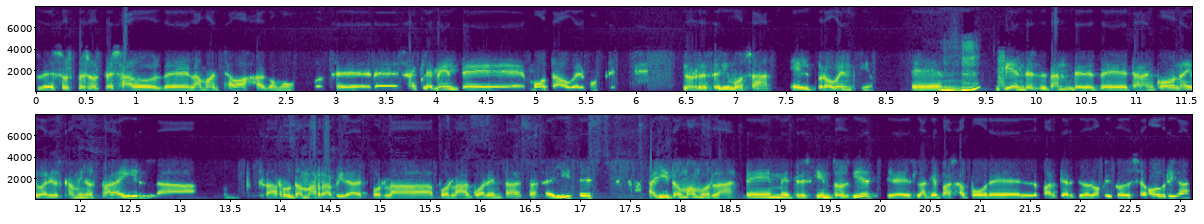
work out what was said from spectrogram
de esos pesos pesados de la Mancha Baja, como eh, San Clemente, Mota o Belmonte. Nos referimos a El Provencio. Eh, bien, desde, desde Tarancón hay varios caminos para ir. La, la ruta más rápida es por la, por la A40 hasta Sailices. Allí tomamos la CM310, que es la que pasa por el Parque Arqueológico de Segóbriga,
